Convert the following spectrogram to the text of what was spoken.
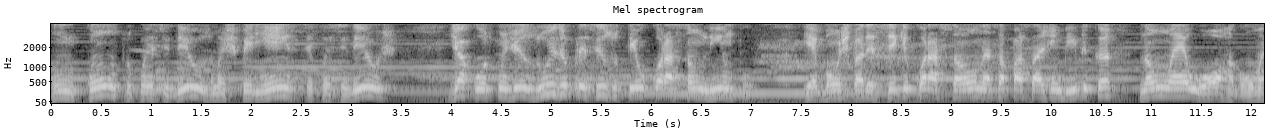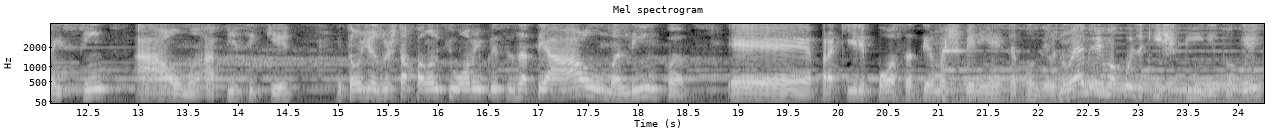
um encontro com esse Deus, uma experiência com esse Deus? De acordo com Jesus, eu preciso ter o coração limpo. E é bom esclarecer que o coração nessa passagem bíblica não é o órgão, mas sim a alma, a psique. Então Jesus está falando que o homem precisa ter a alma limpa é, para que ele possa ter uma experiência com Deus. Não é a mesma coisa que espírito, ok?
